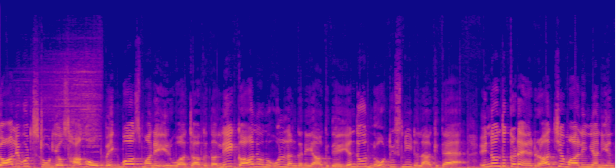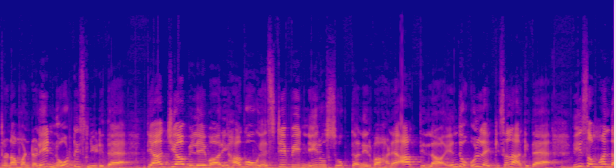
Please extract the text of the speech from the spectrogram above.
ಜಾಲಿವುಡ್ ಸ್ಟುಡಿಯೋಸ್ ಹಾಗೂ ಬಿಗ್ ಬಾಸ್ ಮನೆ ಇರುವ ಜಾಗದಲ್ಲಿ ಕಾನೂನು ಉಲ್ಲಂಘನೆಯಾಗಿದೆ ಎಂದು ನೋಟಿಸ್ ನೀಡಲಾಗಿದೆ. ಇನ್ನೊಂದು ಕಡೆ ರಾಜ್ಯ ಮಾಲಿನ್ಯ ನಿಯಂತ್ರಣ ಮಂಡಳಿ ನೋಟಿಸ್ ನೀಡಿದೆ. ತ್ಯಾಜ್ಯ ವಿಲೇವಾರಿ ಹಾಗೂ ಎಸ್ಟಿಪಿ ನೀರು ಸೂಕ್ತ ನಿರ್ವಹಣೆ ಆಗ್ತಿಲ್ಲ ಎಂದು ಉಲ್ಲೇಖಿಸಲಾಗಿದೆ. ಈ ಸಂಬಂಧ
